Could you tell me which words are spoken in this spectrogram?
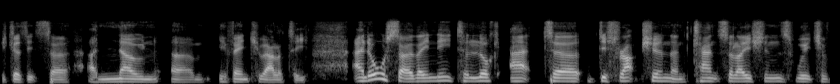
because it's a, a known um, eventuality. And also, they need to look at uh, disruption and cancellations, which have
